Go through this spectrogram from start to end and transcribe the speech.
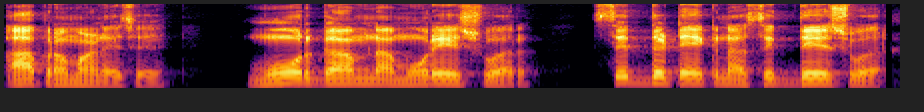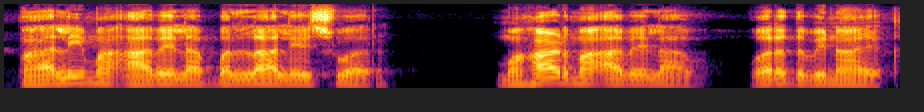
આ પ્રમાણે છે. મોર ગામના મોરેશ્વર, સિદ્ધટેકના સિદ્ધેશ્વર, પાલીમાં આવેલા બલ્લાલેશ્વર, મહાડમાં આવેલા વરદ વિનાયક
